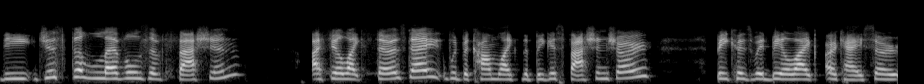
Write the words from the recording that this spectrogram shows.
the just the levels of fashion i feel like thursday would become like the biggest fashion show because we'd be like okay so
